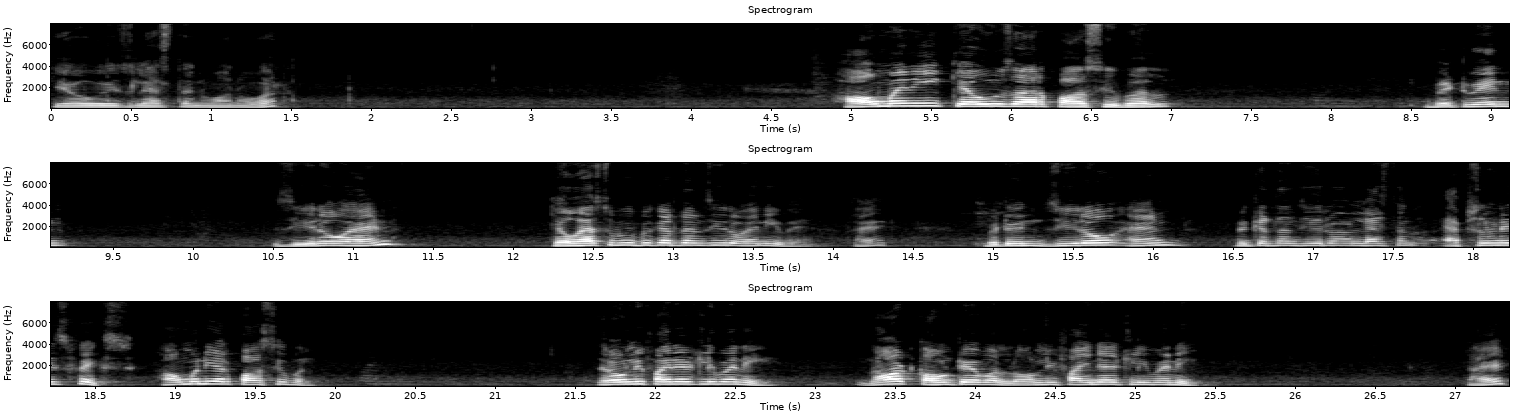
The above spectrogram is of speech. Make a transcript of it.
Q is less than 1 over. How many q's are possible between 0 and q has to be bigger than 0 anyway, right. Between 0 and bigger than 0 and less than epsilon is fixed. How many are possible? There are only finitely many, not countable, only finitely many, right.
